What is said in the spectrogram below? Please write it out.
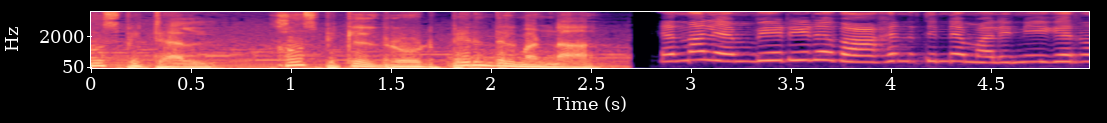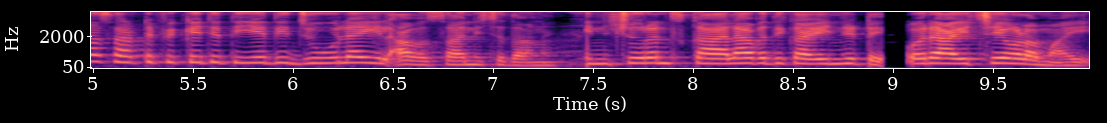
hospital. Hospital road Perinthalmanna. M V ഡിയുടെ വാഹനത്തിന്റെ മലിനീകരണ സർട്ടിഫിക്കറ്റ് തീയതി ജൂലൈയിൽ അവസാനിച്ചതാണ്. ഇൻഷുറൻസ് കാലാവധി കഴിഞ്ഞിട്ട് ഒരാഴ്ചയോളമായി.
